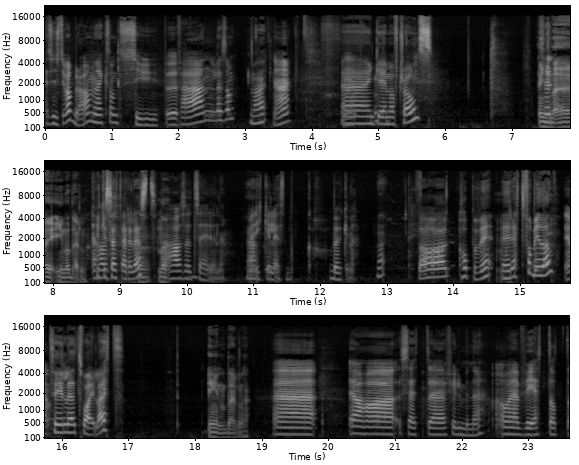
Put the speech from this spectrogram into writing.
jeg syns de var bra. Men jeg er ikke sånn superfan, liksom. Nei. Nei. Uh, Game of Thrones. Ingen, ingen av delene. Ikke sett eller lest? Nei. jeg har sett serien, ja. Men Ja. ikke lest boka. Bøkene. Da hopper vi rett forbi den Ja. til eh, Twilight. Ingen av delene. Uh, jeg har sett filmene, og jeg vet at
